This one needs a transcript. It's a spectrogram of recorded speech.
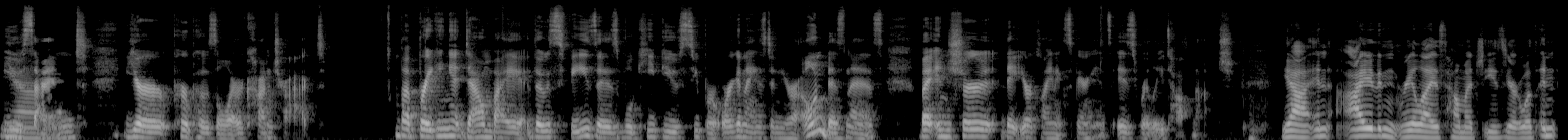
you Yeah. send your proposal or contract but breaking it down by those phases will keep you super organized in your own business but ensure that your client experience is really top notch Yeah, and I didn't realize how much easier it was. And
